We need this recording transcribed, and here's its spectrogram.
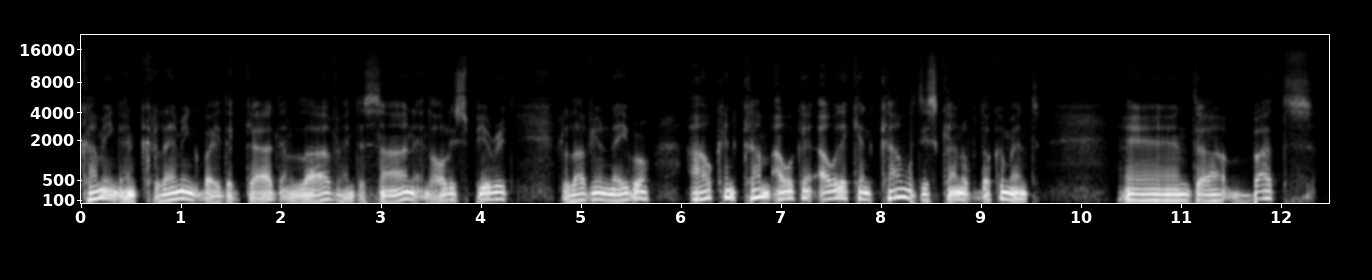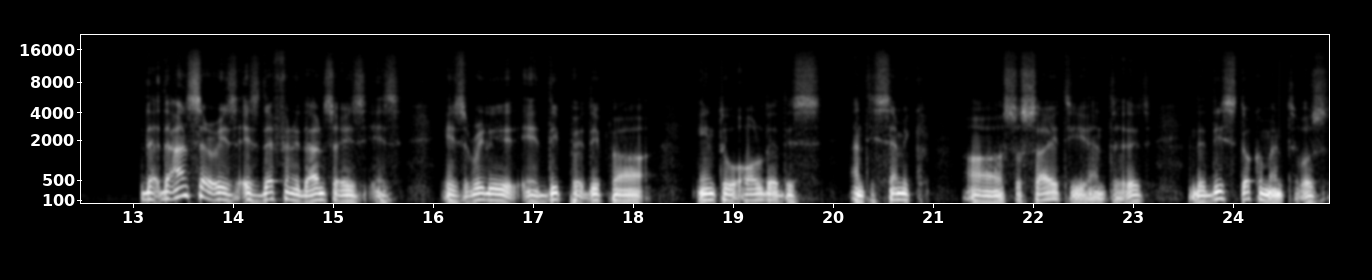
coming and claiming by the god and love and the son and holy spirit love your neighbor how can come how, can, how they can come with this kind of document? And uh, but the, the answer is, is definitely the answer is is is really uh, deep deep into all the this anti-Semitic uh, society and, it, and this document was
